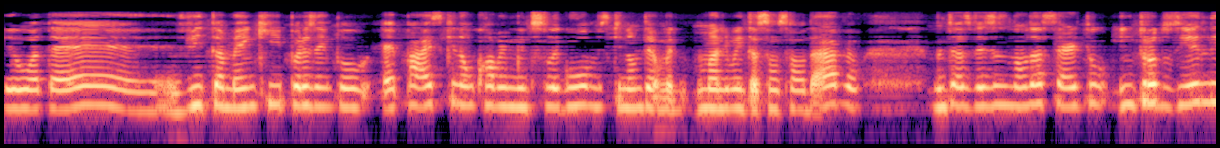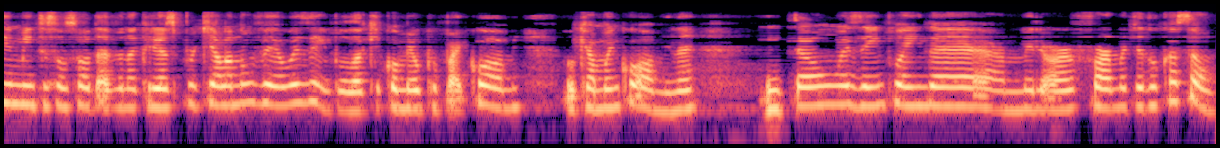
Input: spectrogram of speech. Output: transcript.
Eu até vi também que, por exemplo, é pais que não comem muitos legumes, que não têm uma, uma alimentação saudável, muitas vezes não dá certo introduzir alimentação saudável na criança porque ela não vê o exemplo, ela quer comer o que o pai come, o que a mãe come, né? Então, o exemplo ainda é a melhor forma de educação.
